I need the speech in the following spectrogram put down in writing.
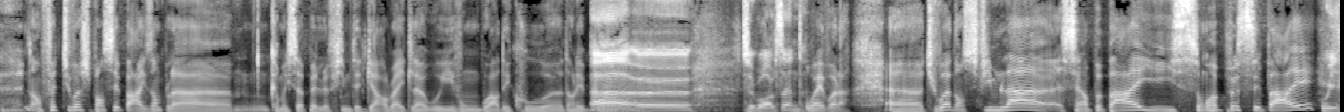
euh, En fait, tu vois, je pensais par exemple à... euh, comment il s'appelle le film d'Edgar Wright, là, où ils vont boire des coups dans les... Ah, The World's End. Ouais, voilà. Euh, tu vois, dans ce film-là, c'est un peu pareil. Ils sont un peu séparés. Oui.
